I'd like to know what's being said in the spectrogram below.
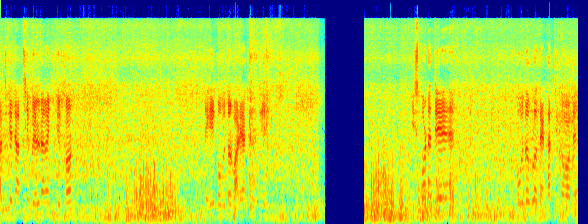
আজকে যাচ্ছি বেলডাঙ্গা স্টেশন। দেখি কবিতর বাড়ি আছে নাকি। স্পটে যে কবিতাগুলো দেখাচ্ছি তোমাদের।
